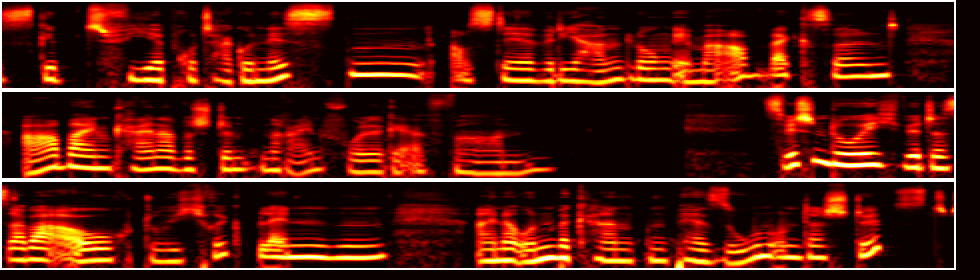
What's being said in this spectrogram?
Es gibt vier Protagonisten, aus der wir die Handlung immer abwechselnd, aber in keiner bestimmten Reihenfolge erfahren. Zwischendurch wird es aber auch durch Rückblenden einer unbekannten Person unterstützt.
